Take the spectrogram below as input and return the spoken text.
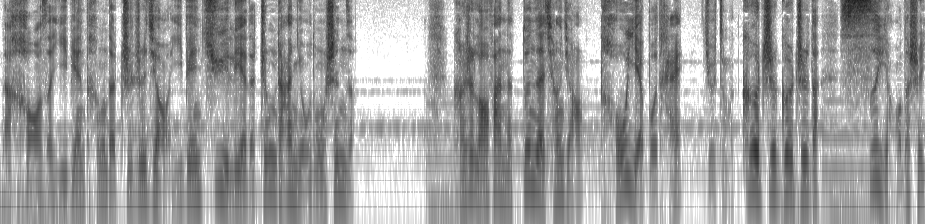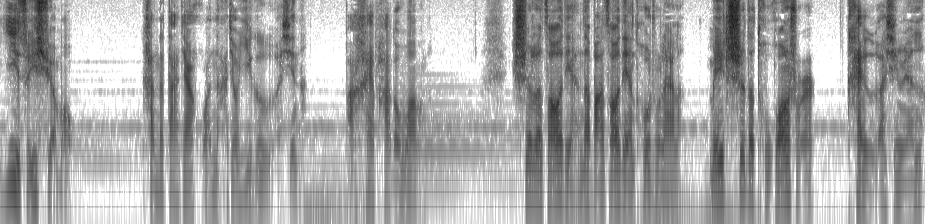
那耗子一边疼得吱吱叫，一边剧烈的挣扎扭动身子。可是老范呢，蹲在墙角，头也不抬，就这么咯吱咯吱的撕咬的是一嘴血毛，看得大家伙那叫一个恶心呐，把害怕都忘了。吃了早点的把早点吐出来了，没吃的吐黄水，太恶心人了，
